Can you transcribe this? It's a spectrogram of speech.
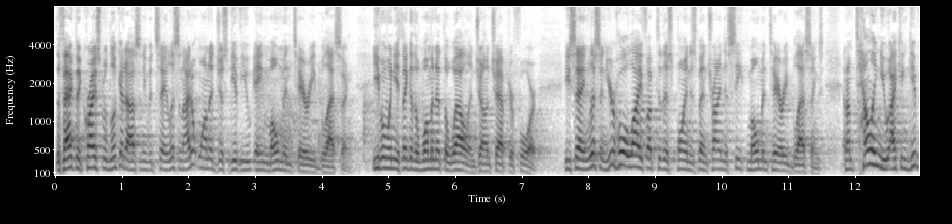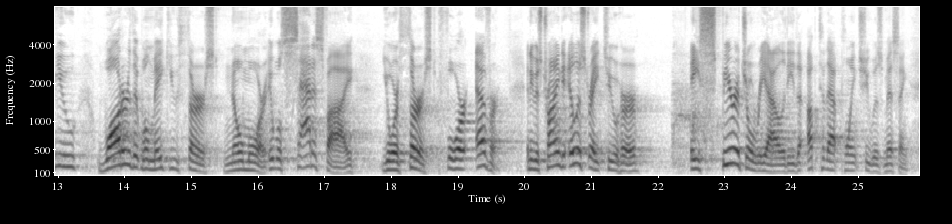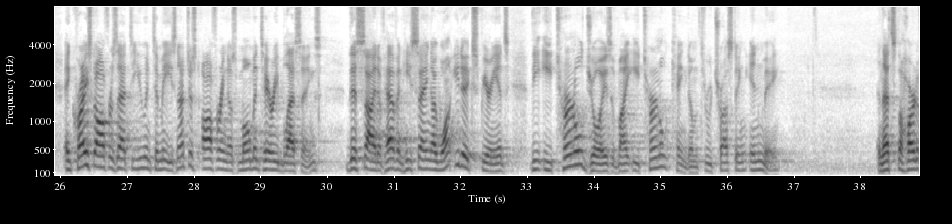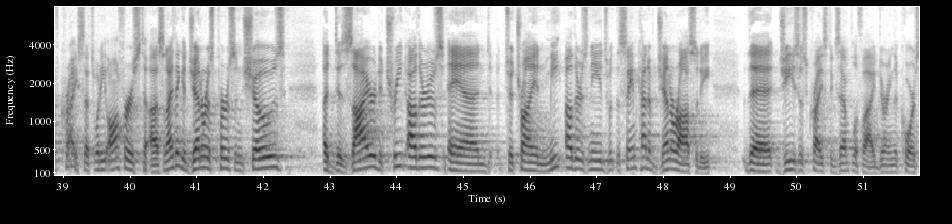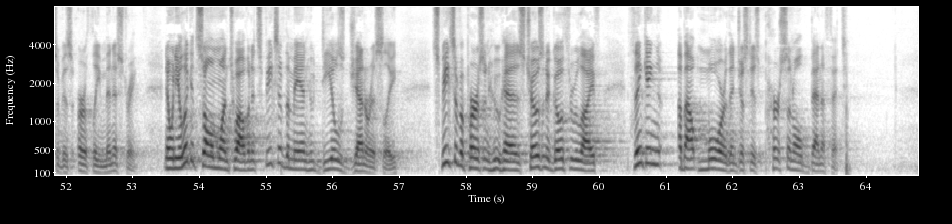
The fact that Christ would look at us and he would say, Listen, I don't want to just give you a momentary blessing. Even when you think of the woman at the well in John chapter 4, he's saying, Listen, your whole life up to this point has been trying to seek momentary blessings. And I'm telling you, I can give you water that will make you thirst no more. It will satisfy your thirst forever. And he was trying to illustrate to her a spiritual reality that up to that point she was missing. And Christ offers that to you and to me. He's not just offering us momentary blessings this side of heaven. He's saying, I want you to experience the eternal joys of my eternal kingdom through trusting in me. And that's the heart of Christ. That's what he offers to us. And I think a generous person shows a desire to treat others and to try and meet others' needs with the same kind of generosity that Jesus Christ exemplified during the course of his earthly ministry. Now, when you look at Psalm 112, and it speaks of the man who deals generously, speaks of a person who has chosen to go through life thinking about more than just his personal benefit.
